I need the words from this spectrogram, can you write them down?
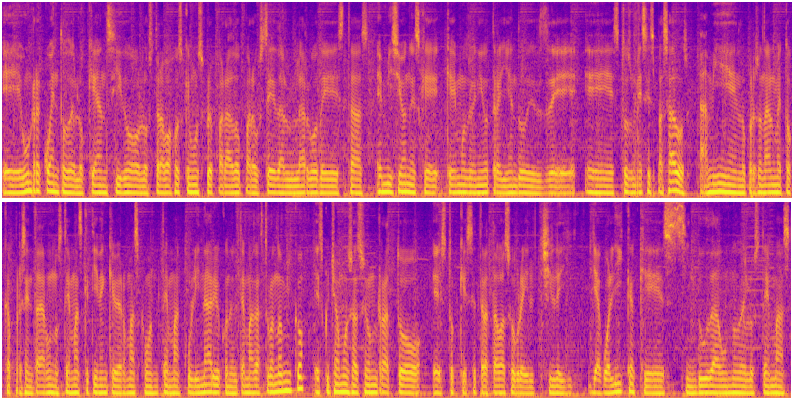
eh, un recuento de lo que han sido los trabajos que hemos preparado para usted a lo largo de estas emisiones que, que hemos venido trayendo desde eh, estos meses pasados. A mí en lo personal me toca presentar unos temas que tienen que ver más con el tema culinario, con el tema gastronómico. Escuchamos hace un rato esto que se trataba sobre el chile yagualica, que es sin duda uno de los temas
